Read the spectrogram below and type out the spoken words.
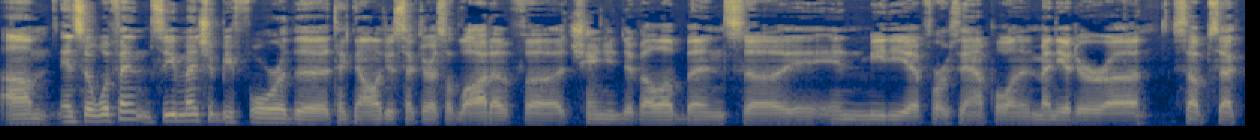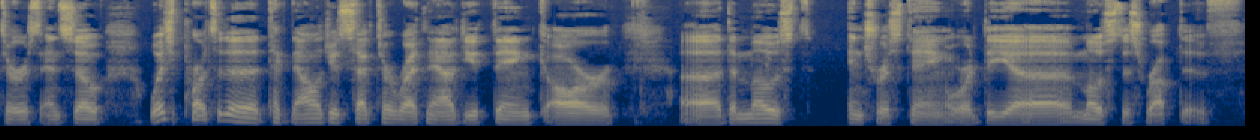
Um, and so within, so you mentioned before the technology sector has a lot of uh, changing developments uh, in media, for example, and in many other uh, subsectors. And so, which parts of the technology sector right now do you think are uh, the most interesting or the uh, most disruptive?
